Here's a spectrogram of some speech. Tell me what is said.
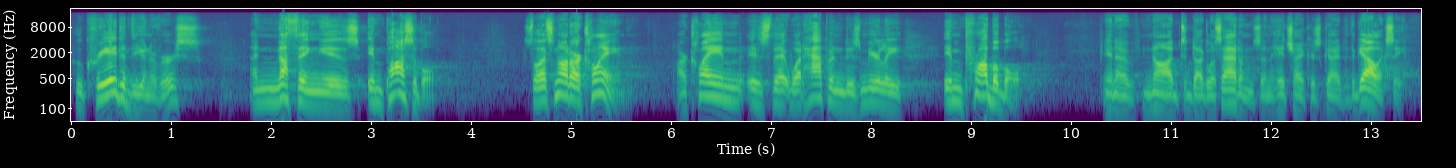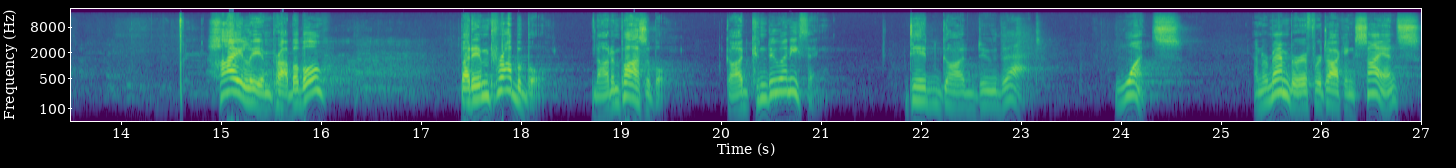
who created the universe, and nothing is impossible. So that's not our claim. Our claim is that what happened is merely improbable, in a nod to Douglas Adams and The Hitchhiker's Guide to the Galaxy. Highly improbable, but improbable, not impossible. God can do anything. Did God do that? Once. And remember, if we're talking science,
